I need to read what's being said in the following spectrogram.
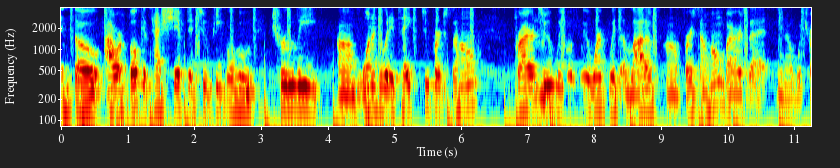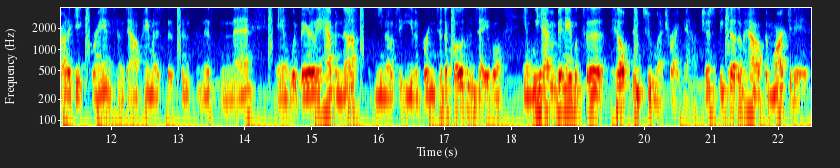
and so our focus has shifted to people who truly um, want to do what it takes to purchase a home. Prior Mm-hmm. to, we would, we would work with a lot of um, first-time home buyers that you know would try to get grants and down payment assistance and this and that, and would barely have enough, you know, to even bring to the closing table. And we haven't been able to help them too much right now, just because of how the market is.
